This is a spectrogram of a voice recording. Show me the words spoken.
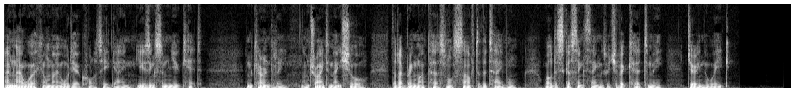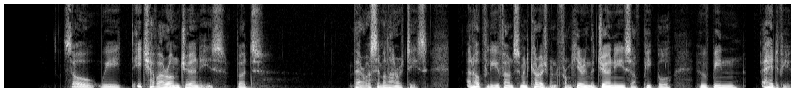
I'm now working on my audio quality again using some new kit, and currently I'm trying to make sure that I bring my personal self to the table while discussing things which have occurred to me during the week. So we each have our own journeys, but there are similarities. And hopefully you found some encouragement from hearing the journeys of people who've been ahead of you,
